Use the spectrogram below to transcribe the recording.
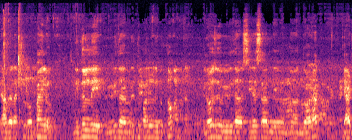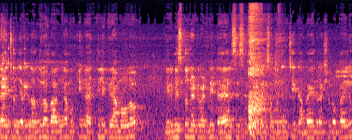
యాభై లక్షల రూపాయలు నిధుల్ని వివిధ అభివృద్ధి పనుల నిమిత్తం ఈరోజు వివిధ సిఎస్ఆర్ ద్వారా కేటాయించడం జరిగింది. అందులో భాగంగా ముఖ్యంగా అత్తిలి గ్రామంలో నిర్మిస్తున్నటువంటి డయాలసిస్ సెంటర్కి సంబంధించి డెబ్బై ఐదు లక్షల రూపాయలు.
